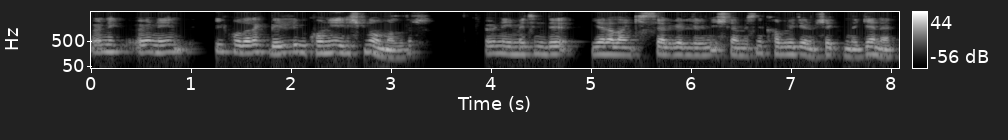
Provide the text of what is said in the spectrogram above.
Örnek, örneğin ilk olarak belirli bir konuya ilişkin olmalıdır. Örneğin metinde yer alan kişisel verilerin işlenmesini kabul ediyorum şeklinde genel,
